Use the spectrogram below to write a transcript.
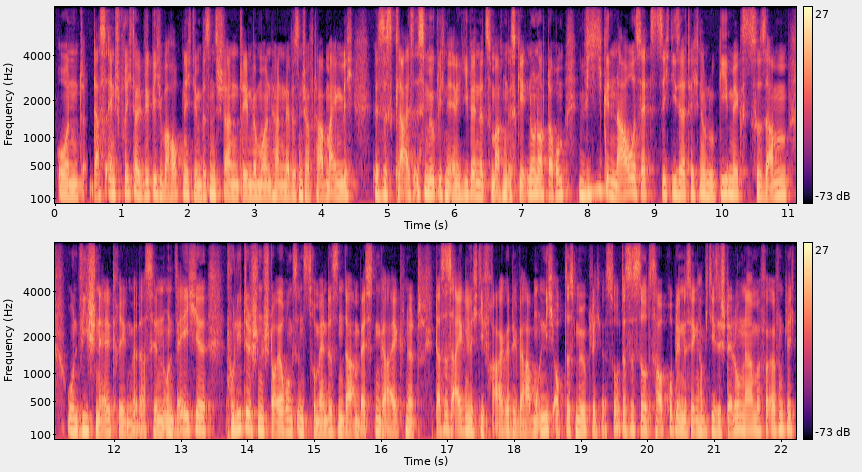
Und das entspricht halt wirklich überhaupt nicht dem Wissensstand, den wir momentan in der Wissenschaft haben. Eigentlich ist es klar, es ist möglich, eine Energiewende zu machen. Es geht nur noch darum, wie genau setzt sich dieser Technologiemix zusammen und wie schnell kriegen wir das hin und welche politischen Steuerungen Steuerungsinstrumente sind da am besten geeignet? Das ist eigentlich die Frage, die wir haben und nicht, ob das möglich ist. So, das ist so das Hauptproblem. Deswegen habe ich diese Stellungnahme veröffentlicht.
